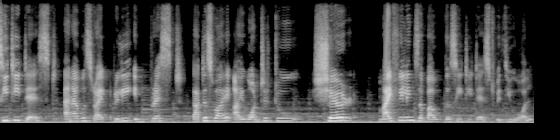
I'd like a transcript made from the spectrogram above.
CT test and I was really impressed. That is why I wanted to share my feelings about the CT test with you all.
